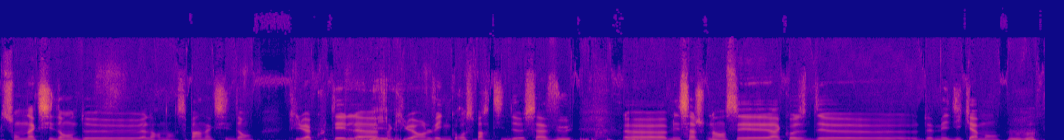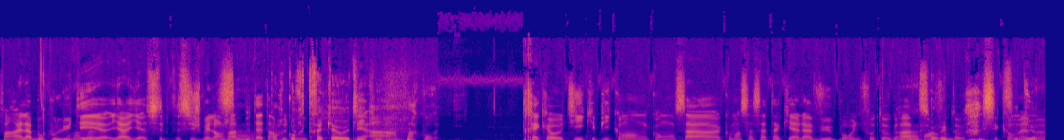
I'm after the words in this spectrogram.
son accident de, alors non, c'est pas un accident qui lui a coûté la, Oui. qui lui a enlevé une grosse partie de sa vue. Euh, mais ça, non, c'est à cause de de médicaments. Mhm. Enfin, elle a beaucoup lutté. Il y a- il y a- je mélange un- peut-être un peu parcours tout. très chaotique. Un, un parcours très chaotique et puis quand, quand ça commence à s'attaquer à la vue pour une photographe Ah, c'est pour un photographe c'est quand même euh,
